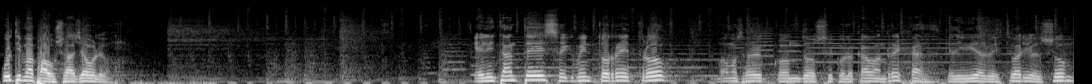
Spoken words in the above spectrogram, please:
Última pausa, ya volvemos. En instantes, segmento retro. Vamos a ver cuando se colocaban rejas que divida el vestuario del Zoom.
